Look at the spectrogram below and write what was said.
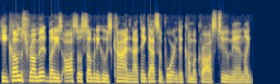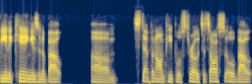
he comes from it, but he's also somebody who's kind, and I think that's important to come across too, man. Like being a king isn't about um stepping on people's throats. It's also about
